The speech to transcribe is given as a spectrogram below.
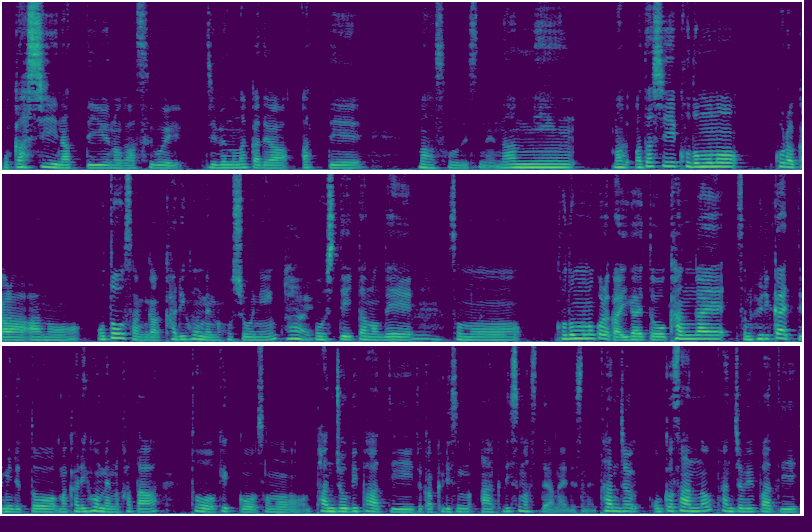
おかしいなっていうのがすごい自分の中ではあってまあそうですね。難民、まあ、私子供の頃からあのお父さんが仮放免の保証人はい。をしていたので、その子供の頃から意外と考えその振り返ってみると、まあ、仮放免の方と結構その誕生日パーティーとかクリスマあクリスマスではないですね。誕生お子さんの誕生日パーティー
